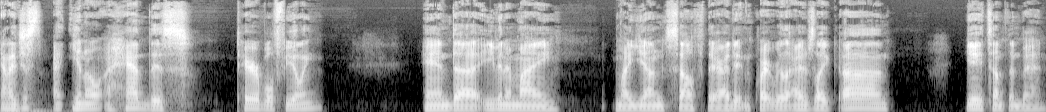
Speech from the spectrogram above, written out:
And I just, I, you know, I had this terrible feeling, and uh, even in my my young self, there, I didn't quite realize. I was like, "Uh, you ate something bad."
